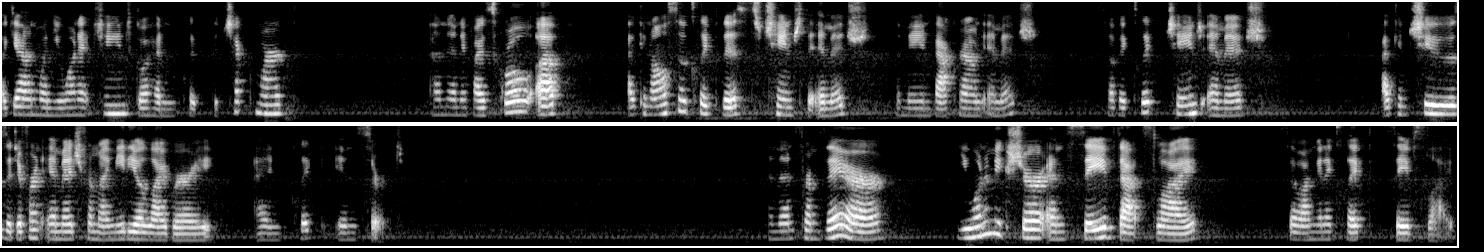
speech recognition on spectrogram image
Again, when you want it changed, go ahead and click the check mark. And then if I scroll up, I can also click this to change the image, the main background image. So if I click change image, I can choose a different image from my media library and click insert. And then from there, you want to make sure and save that slide. So I'm going to click save slide.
